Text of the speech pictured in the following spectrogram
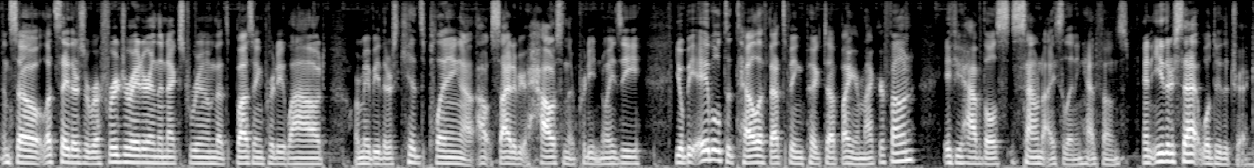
And so let's say there's a refrigerator in the next room that's buzzing pretty loud, or maybe there's kids playing outside of your house and they're pretty noisy. You'll be able to tell if that's being picked up by your microphone if you have those sound isolating headphones. And either set will do the trick.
